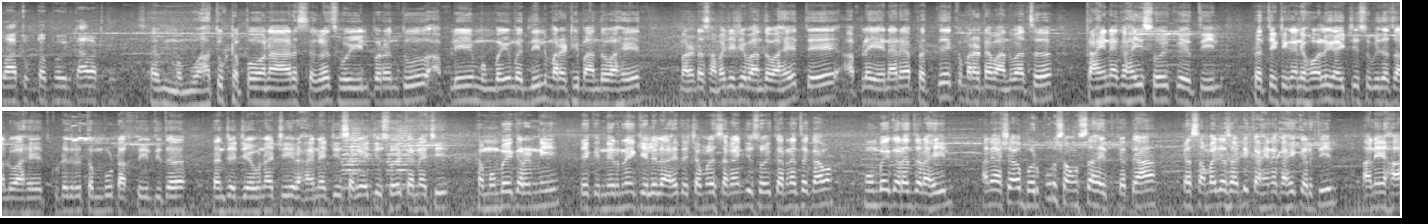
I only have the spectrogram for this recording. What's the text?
वाहतूक टप होईल. काय वाटतं वाहतूक ठप्प होणार सगळंच होईल परंतु आपले मुंबईमधील मराठी बांधव आहेत मराठा समाजाचे बांधव आहेत ते आपल्या येणाऱ्या प्रत्येक मराठा बांधवाचं काही ना काही सोय करतील. प्रत्येक ठिकाणी हॉल घ्यायची सुविधा चालू आहेत. कुठेतरी तंबू टाकतील तिथं. त्यांच्या जेवणाची राहण्याची सगळ्याची सोय करण्याची ह्या मुंबईकरांनी एक निर्णय केलेला आहे. त्याच्यामुळे सगळ्यांची सोय करण्याचं काम मुंबईकरांचं राहील. आणि अशा भरपूर संस्था आहेत का त्या त्या समाजासाठी काही ना काही करतील. आणि हा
